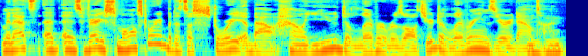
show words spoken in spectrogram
I mean, that's it's a very small story, but it's a story about how you deliver results. You're delivering zero downtime. Mm-hmm.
